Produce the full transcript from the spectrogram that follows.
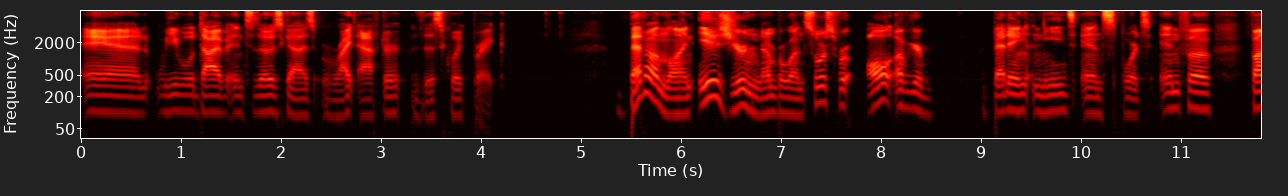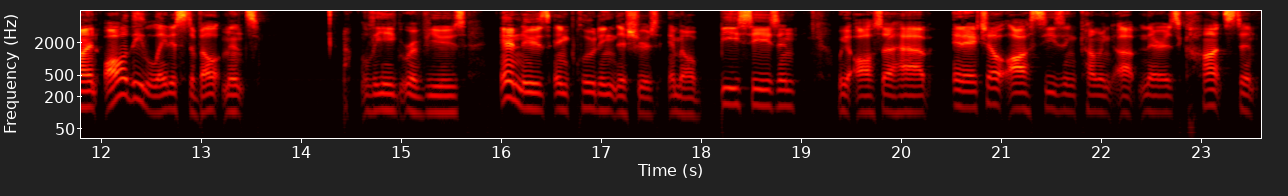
and we will dive into those guys right after this quick break. BetOnline is your number one source for all of your betting needs and sports info. Find all the latest developments, league reviews, and news, including this year's MLB season. We also have NHL off season coming up, and there is constant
